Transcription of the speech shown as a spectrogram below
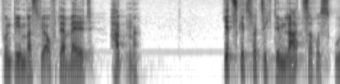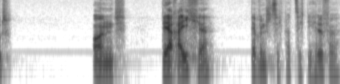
von dem, was wir auf der Welt hatten. Jetzt geht es plötzlich dem Lazarus gut und der Reiche, der wünscht sich plötzlich die Hilfe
